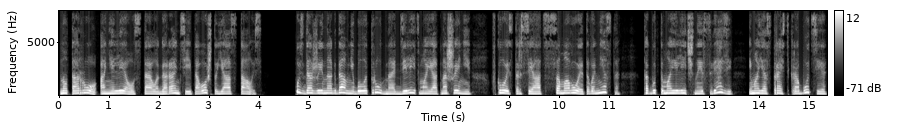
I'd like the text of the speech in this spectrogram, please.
но Таро, а не Лео, стало гарантией того, что я осталась. Пусть даже иногда мне было трудно отделить мои отношения в Клойстерсе от самого этого места, как будто мои личные связи и моя страсть к работе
